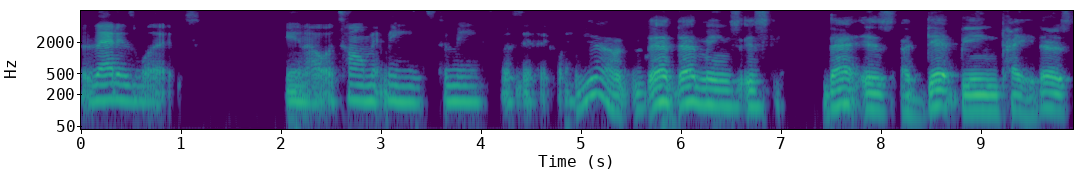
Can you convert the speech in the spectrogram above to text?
that is what you know atonement means to me specifically. Yeah, that that means is that is a debt being paid. There's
